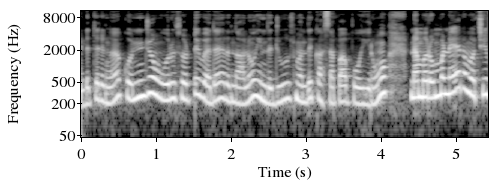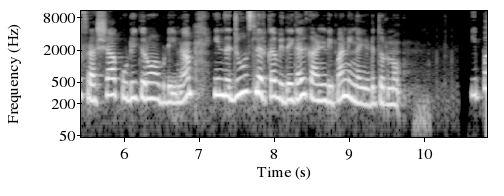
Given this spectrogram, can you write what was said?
எடுத்துருங்க. கொஞ்சம் ஒரு சொட்டு விதை இருந்தாலும் இந்த ஜூஸ் வந்து கசப்பாக போயிடும் நம்ம ரொம்ப நேரம் வச்சு ஃப்ரெஷ்ஷாக குடிக்கிறோம் அப்படின்னா இந்த ஜூஸில் இருக்க விதைகள் கண்டிப்பாக நீங்கள் எடுத்துடணும். இப்போ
